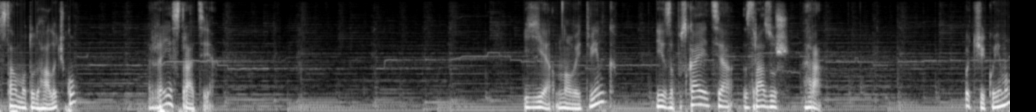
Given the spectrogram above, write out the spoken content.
Ставимо тут галочку. Реєстрація. є новий твінк, і запускається зразу ж гра. Очікуємо.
